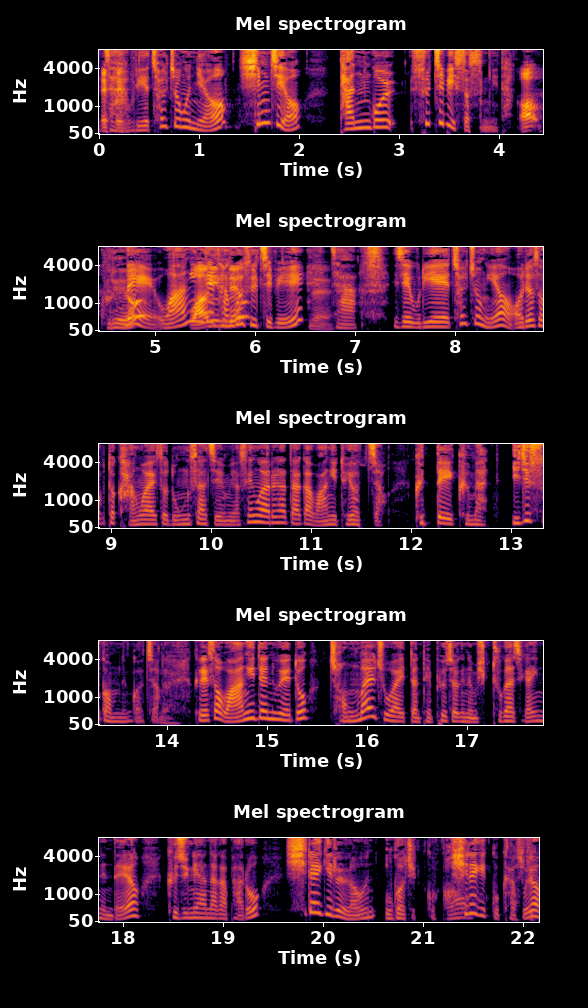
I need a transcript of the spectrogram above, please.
네. 자, 우리의 철종은요. 심지어 단골 술집이 있었습니다. 아, 그래요? 네, 왕인데 왕인데요? 단골 술집이. 네. 자, 이제 우리의 철종이요. 어려서부터 강화에서 농사 지으며 생활을 하다가 왕이 되었죠. 그때의 그 맛 잊을 수가 없는 거죠. 네. 그래서 왕이 된 후에도 정말 좋아했던 대표적인 음식 두 가지가 있는데요. 그 중에 하나가 바로 시래기를 넣은 우거지국, 아, 시래기국하고요.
